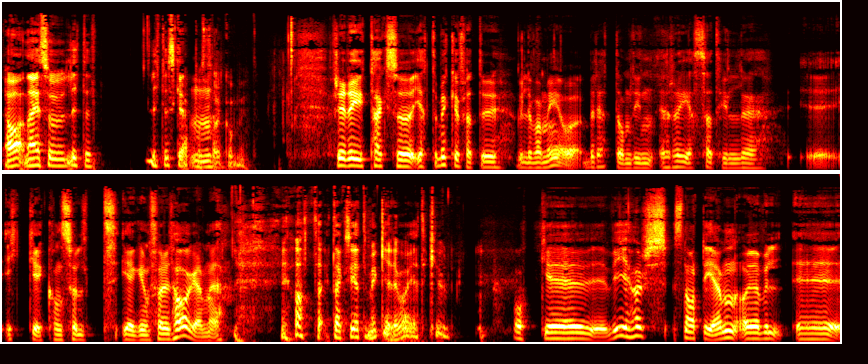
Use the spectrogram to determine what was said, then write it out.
ja, nej, så lite, lite skräppost har kommit. Fredrik, tack så jättemycket för att du ville vara med och berätta om din resa till eh, icke-konsult egenföretagande. Ja, tack, tack så jättemycket. Det var jättekul. Och eh, vi hörs snart igen och jag vill eh,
